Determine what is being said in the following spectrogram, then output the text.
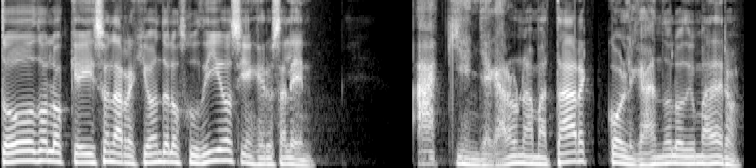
todo lo que hizo en la región de los judíos y en Jerusalén, a quien llegaron a matar colgándolo de un madero.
